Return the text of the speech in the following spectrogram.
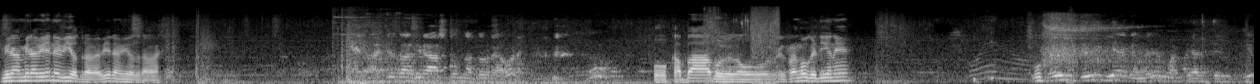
Mira, mira, viene Vi otra vez, viene Vi otra vez. A ver, te va a tirar la segunda torre ahora. Pues capaz, porque como el rango que tiene. Bueno, Yo, yo diría que en vez de guardiarte el tío,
